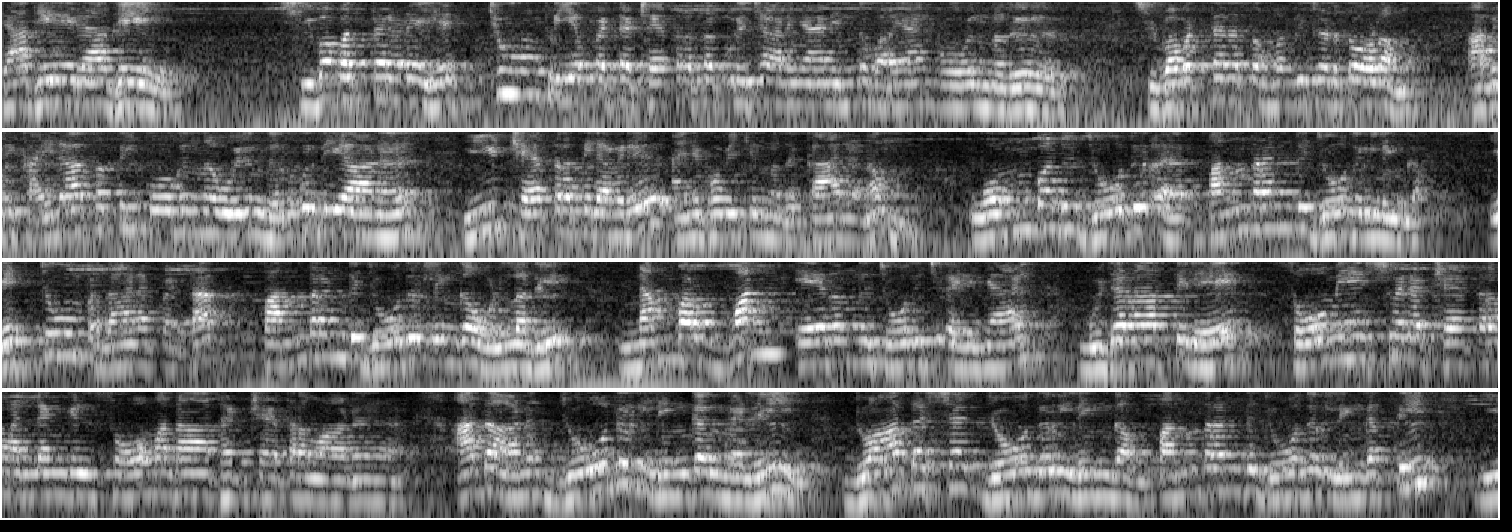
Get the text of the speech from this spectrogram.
രാധേ രാധേ. ശിവഭക്തരുടെ ഏറ്റവും പ്രിയപ്പെട്ട ക്ഷേത്രത്തെക്കുറിച്ചാണ് ഞാൻ ഇന്ന് പറയാൻ പോകുന്നത്. ശിവഭക്തരെ സംബന്ധിച്ചിടത്തോളം അവർ കൈലാസത്തിൽ പോകുന്ന ഒരു നിർവൃതിയാണ് ഈ ക്ഷേത്രത്തിൽ അവർ അനുഭവിക്കുന്നത്. കാരണം ഒമ്പത് ജ്യോതിർ പന്ത്രണ്ട് ജ്യോതിർലിംഗം. ഏറ്റവും പ്രധാനപ്പെട്ട പന്ത്രണ്ട് ജ്യോതിർലിംഗം ഉള്ളതിൽ നമ്പർ വൺ ഏതെന്ന് ചോദിച്ചു കഴിഞ്ഞാൽ ഗുജറാത്തിലെ സോമേശ്വര ക്ഷേത്രം അല്ലെങ്കിൽ സോമനാഥ ക്ഷേത്രമാണ്. അതാണ് ജ്യോതിർലിംഗങ്ങളിൽ ദ്വാദശ ജ്യോതിർലിംഗം പന്ത്രണ്ട് ജ്യോതിർലിംഗത്തിൽ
